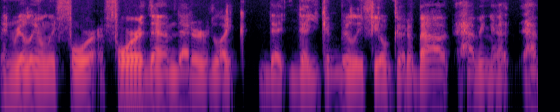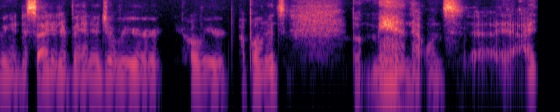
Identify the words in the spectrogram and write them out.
and really only four four of them that are like that that you can really feel good about having a having a decided advantage over your over your opponents but man that one's uh, i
